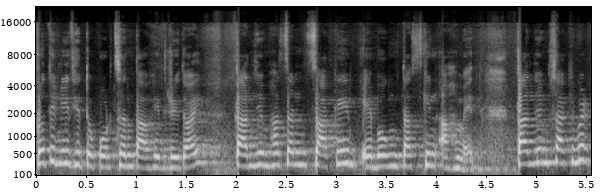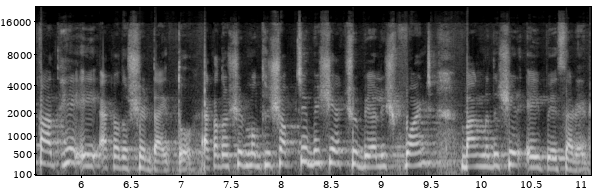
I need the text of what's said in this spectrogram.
প্রতিনিধিত্ব করছেন তাহিদ হৃদয়, তানজিম হাসান সাকিব এবং তাসকিন আহমেদ। তানজিম সাকিবের কাঁধে এই একাদশের দায়িত্ব। একাদশের মধ্যে সবচেয়ে বেশি একশো বিয়াল্লিশ পয়েন্ট বাংলাদেশের এই পেসারের।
